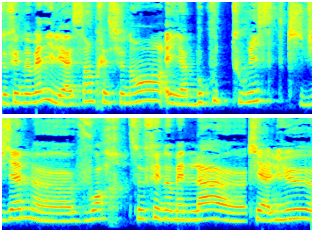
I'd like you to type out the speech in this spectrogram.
Ce phénomène, il est assez impressionnant et il y a beaucoup de touristes qui viennent euh, voir ce phénomène-là qui a lieu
